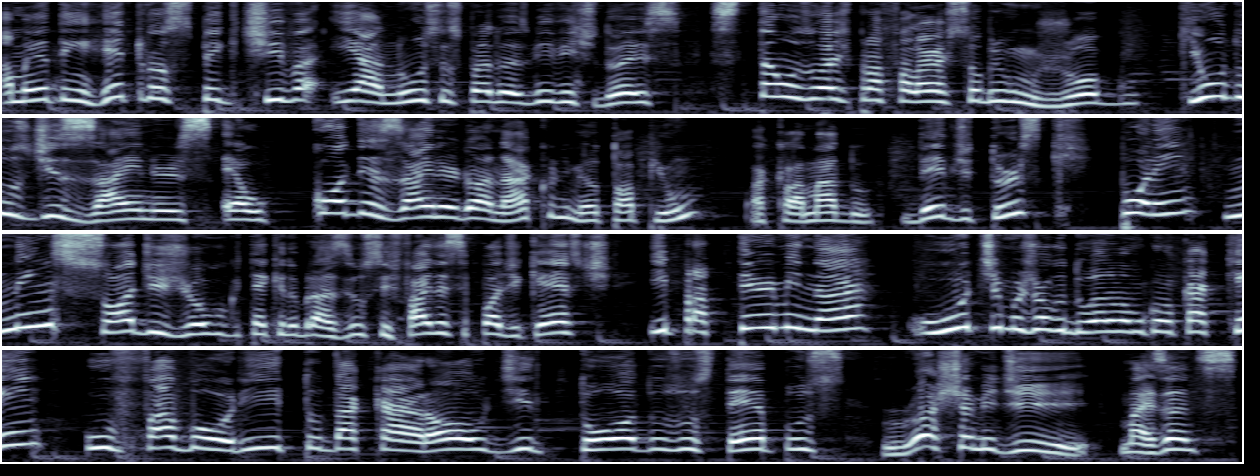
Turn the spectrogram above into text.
amanhã tem retrospectiva e anúncios para 2022. Estamos hoje para falar sobre um jogo que um dos designers é o co-designer do Anacron, meu top 1, o aclamado David Tursk. Porém, nem só de jogo que tem aqui no Brasil se faz esse podcast. E para terminar, o último jogo do ano, vamos colocar quem? O favorito da Carol de todos os tempos, Russia MD. Mas antes,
